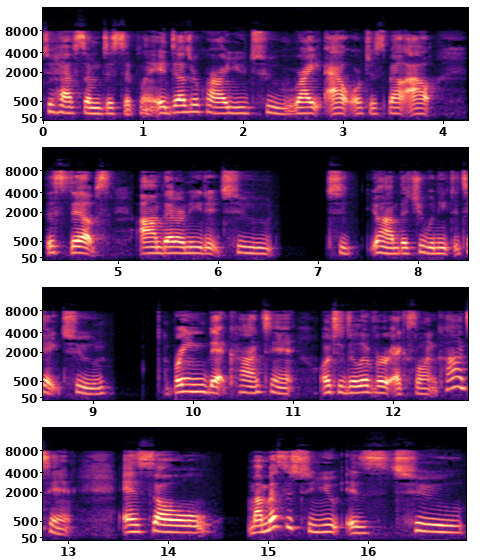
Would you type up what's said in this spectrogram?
to have some discipline. It does require you to write out or to spell out the steps um, that are needed to to um, that you would need to take to bring that content or to deliver excellent content. And so my message to you is to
